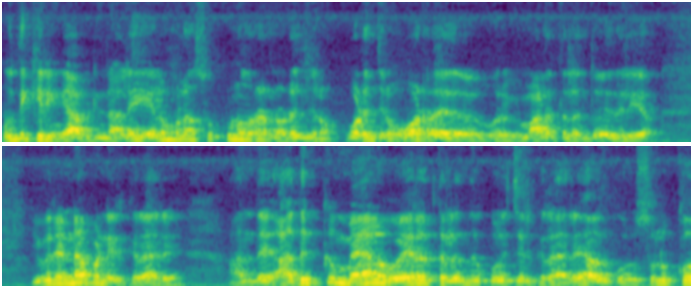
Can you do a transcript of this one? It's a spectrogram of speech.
குதிக்கிறீங்க அப்படின்னாலே எலும்பெல்லாம் சுக்குநூறாக நுடைஞ்சிரும் உடஞ்சிரும். ஓடுற ஒரு விமானத்துலேருந்தோ இதுலேயோ. இவர் என்ன பண்ணியிருக்கிறாரு அந்த அதுக்கு மேலே உயரத்துலேருந்து குதிச்சிருக்கிறாரு. அவருக்கு ஒரு சுளுக்கோ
